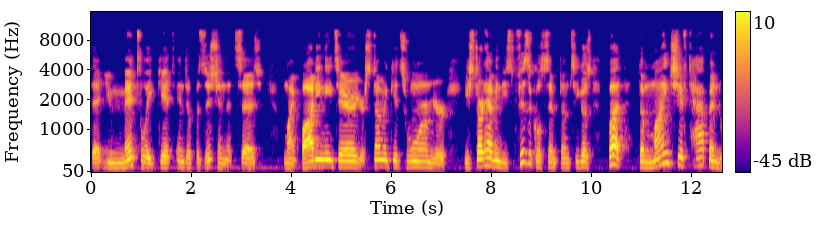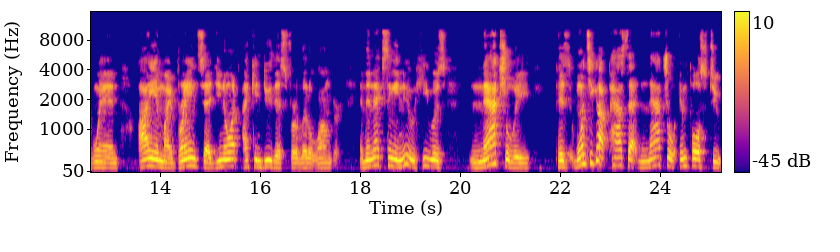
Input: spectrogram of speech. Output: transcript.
that you mentally get into a position that says my body needs air, your stomach gets warm, your you start having these physical symptoms. He goes, but the mind shift happened when I in my brain said, you know what, I can do this for a little longer. And the next thing he knew, he was naturally his once he got past that natural impulse to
